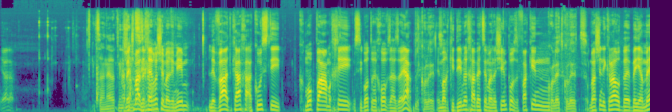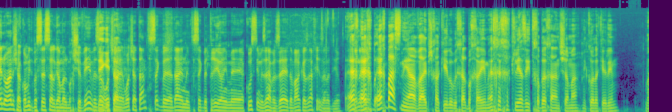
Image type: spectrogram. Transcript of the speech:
יאללה. צ'מע, האמת, שמע, זה. חבר'ה שמרימים לבד, ככה, אקוסטי, כמו פעם, אחי, מסיבות רחוב, זה הזיה. אני קולט. הם מרקידים לך בעצם אנשים פה, זה fucking... קולט, קולט. מה שנקרא עוד ב- בימינו, אנו, שהכל מתבסס על, גם על מחשבים וזה, למרות שאתה מתעסק ב- עדיין, מתעסק בטריו עם אה, אקוסטים וזה, אבל זה דבר כזה, אחי, זה נדיר. איך, זה נדיר. איך, איך באה שנייה ה vibe שלך כאילו בכלל בחיים? איך, איך הכלי הזה התחבר לך לנשמה מכל הכלים? מה-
